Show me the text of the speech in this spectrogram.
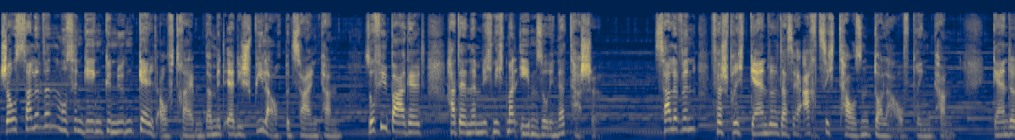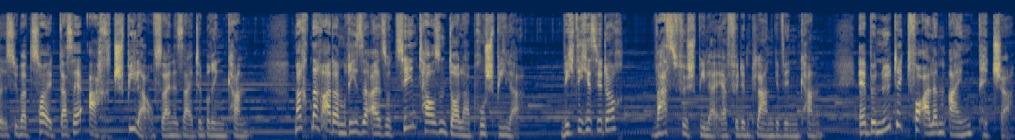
Joe Sullivan muss hingegen genügend Geld auftreiben, damit er die Spieler auch bezahlen kann. So viel Bargeld hat er nämlich nicht mal ebenso in der Tasche. Sullivan verspricht Gandil, dass er 80.000 Dollar aufbringen kann. Gandil ist überzeugt, dass er acht Spieler auf seine Seite bringen kann. Macht nach Adam Riese also 10.000 Dollar pro Spieler. Wichtig ist jedoch, was für Spieler er für den Plan gewinnen kann. Er benötigt vor allem einen Pitcher.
